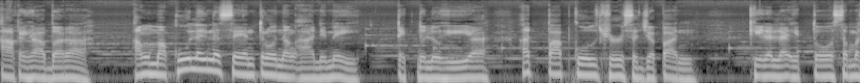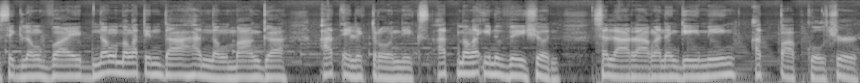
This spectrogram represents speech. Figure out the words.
Akihabara, ang makulay na sentro ng anime, teknolohiya at pop culture sa Japan. Kilala ito sa masiglang vibe ng mga tindahan ng manga at electronics at mga innovation sa larangan ng gaming at pop culture.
